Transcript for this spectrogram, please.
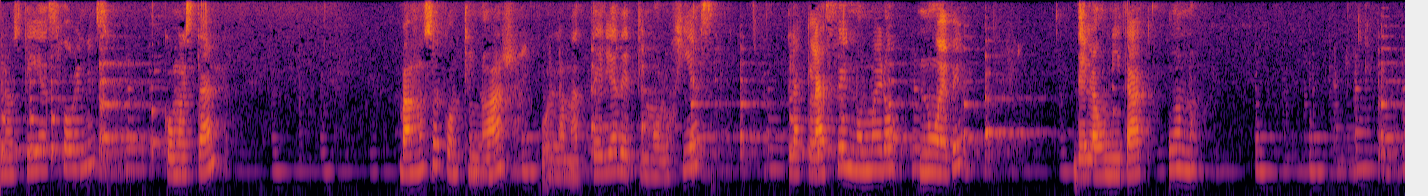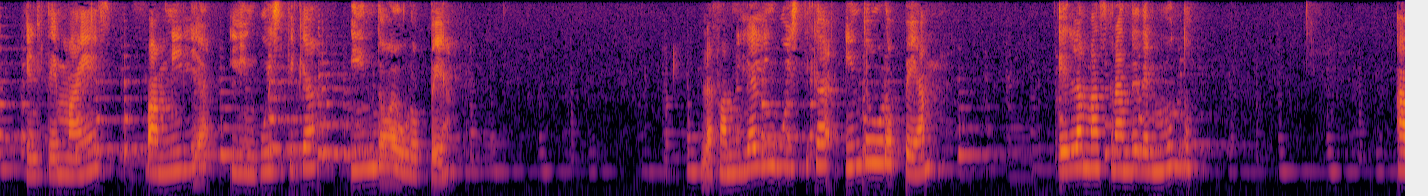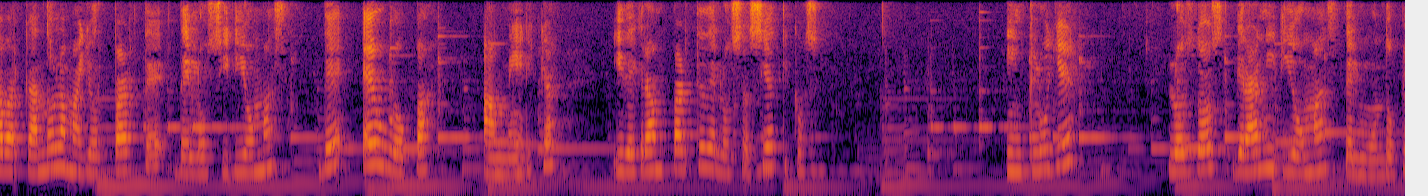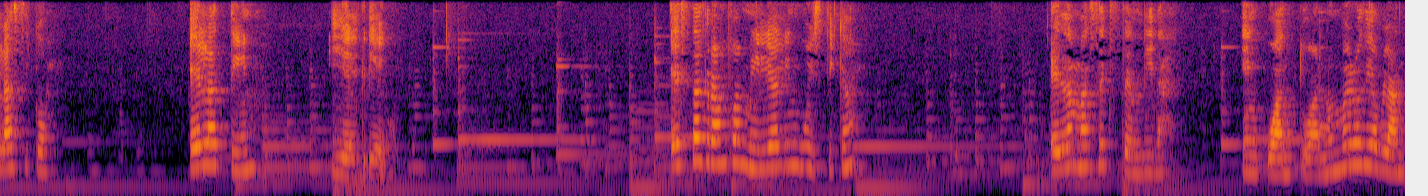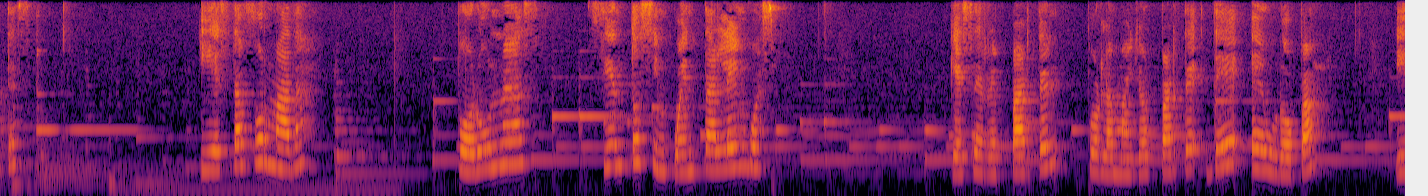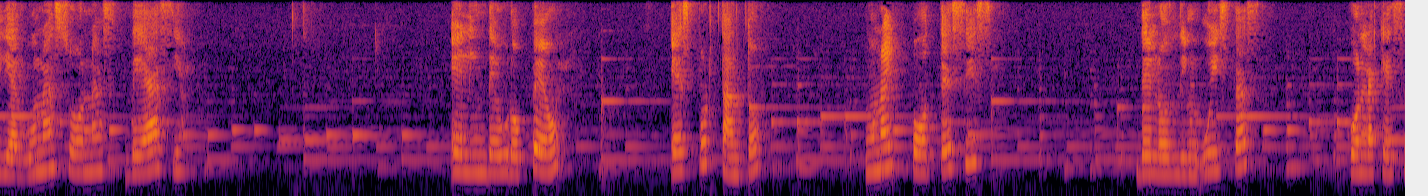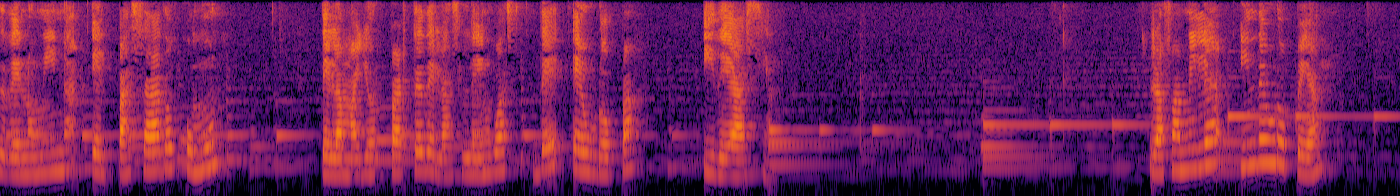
Buenos días jóvenes, ¿cómo están? Vamos a continuar con la materia de etimologías, la clase número 9 de la unidad 1. El tema es familia lingüística indoeuropea. La familia lingüística indoeuropea es la más grande del mundo abarcando la mayor parte de los idiomas de Europa, América y de gran parte de los asiáticos. Incluye los dos gran idiomas del mundo clásico, el latín y el griego. Esta gran familia lingüística es la más extendida en cuanto a número de hablantes y está formada por unas 150 lenguas que se reparten por la mayor parte de Europa y de algunas zonas de Asia. El indoeuropeo es por tanto una hipótesis de los lingüistas con la que se denomina el pasado común de la mayor parte de las lenguas de Europa y de Asia. La familia indoeuropea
